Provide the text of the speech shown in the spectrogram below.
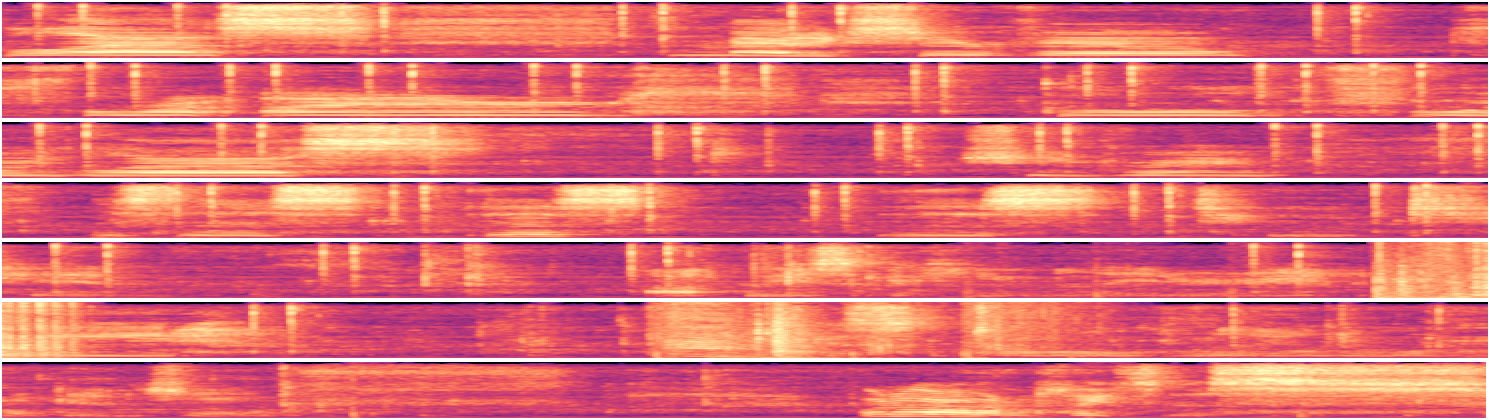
glass, pneumatic servo, four iron, gold, four glass, shade frame. This, this, this, this, two tin. Aqueous accumulator. I need, the total really only one bucket, so. Where do I want to place this?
